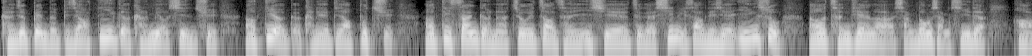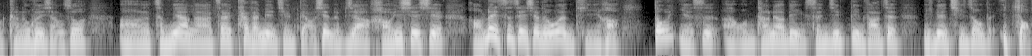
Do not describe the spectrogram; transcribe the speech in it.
可能就变得比较第一个可能没有兴趣，然后第二个可能也比较不举，然后第三个呢就会造成一些这个心理上的一些因素，然后成天啊想东想西的，哈，可能会想说啊怎么样啊，在太太面前表现得比较好一些些，好，类似这些的问题哈，都也是啊我们糖尿病神经并发症里面其中的一种。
